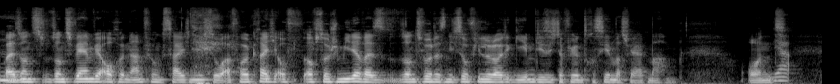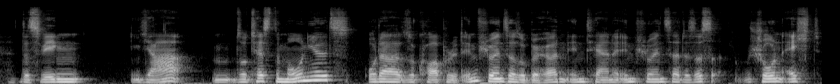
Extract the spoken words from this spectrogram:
mhm. weil sonst, sonst wären wir auch in Anführungszeichen nicht so erfolgreich auf, auf Social Media, weil sonst würde es nicht so viele Leute geben, die sich dafür interessieren, was wir halt machen. Und ja. deswegen, ja, so Testimonials oder so Corporate Influencer, so behördeninterne Influencer, das ist schon echt,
